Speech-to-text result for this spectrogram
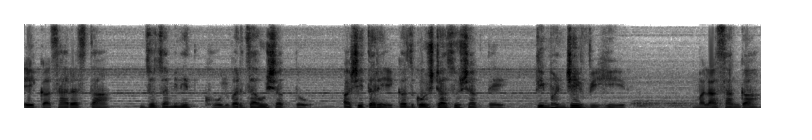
एक असा रस्ता जो जमिनीत खोलवर जाऊ शकतो अशी तर एकच गोष्ट असू शकते ती म्हणजे विहीर. मला सांगा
